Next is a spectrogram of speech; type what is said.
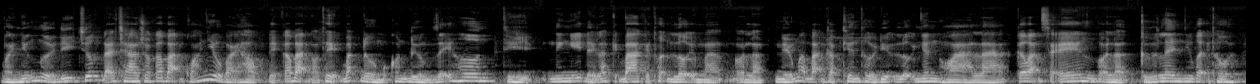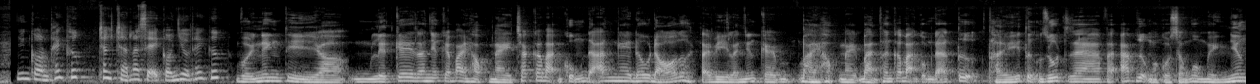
và những người đi trước đã trao cho các bạn quá nhiều bài học để các bạn có thể bắt đầu một con đường dễ hơn. Thì ninh nghĩ đấy là cái ba cái thuận lợi mà gọi là nếu mà bạn gặp thiên thời địa lợi nhân hòa là các bạn sẽ gọi là cứ lên như vậy thôi. Nhưng còn thách thức chắc chắn là sẽ có nhiều thách thức. Với ninh thì uh, liệt kê ra những cái bài học này chắc các bạn cũng đã nghe đâu đó rồi. Tại vì là những cái bài học này bản thân các bạn cũng đã tự thấy tự rút ra và áp dụng vào cuộc sống của mình. Nhưng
